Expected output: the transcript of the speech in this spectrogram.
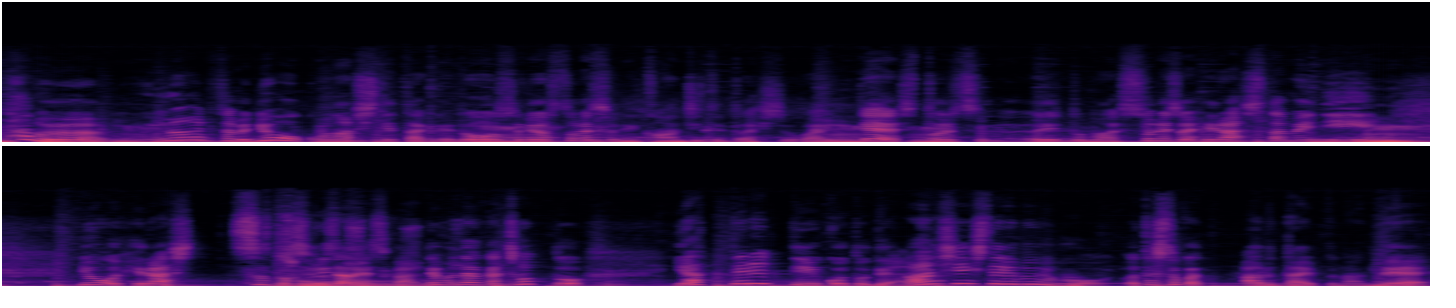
か多分、うん今まで多分量をこなしてたけど、うん。それをストレスに感じてた人がいて、うんストレス、えっ、とまあストレスを減らすために、うん。量を減らすとするじゃないですか。でもなんかちょっとやってるっていうことで安心してる部分も私とかあるタイプなんで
